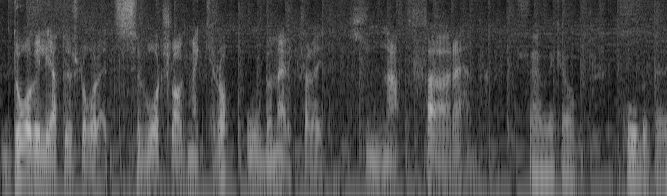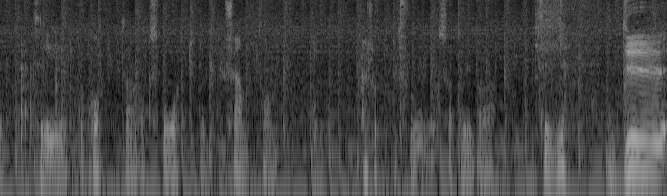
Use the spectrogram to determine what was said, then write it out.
Då vill jag att du slår ett svårt slag med kropp obemärkt för att hinna före henne. Fem i kropp, obemärkt, tre och åtta och svårt, 15. Jag slår två så att det blir bara tio. Du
